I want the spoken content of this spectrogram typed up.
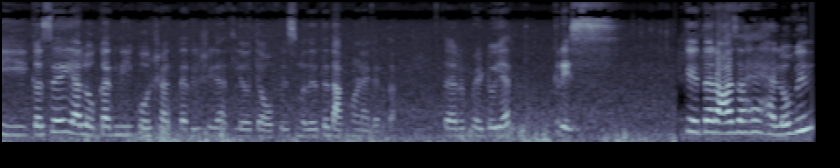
की कसे या लोकांनी पोशाख त्या दिवशी घातले होते ऑफिसमध्ये ते दाखवण्याकरता. तर भेटूयात क्रिस. ओके तर आज आहे हॅलोविन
